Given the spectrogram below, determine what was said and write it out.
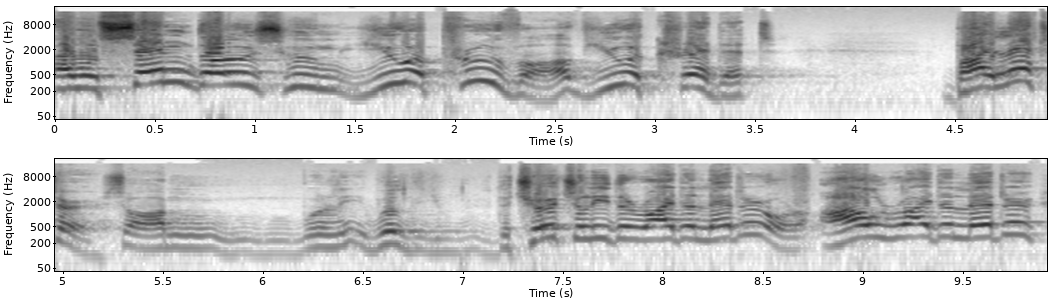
I will send those whom you approve of, you accredit, by letter. So um, will, will, the church will either write a letter or I'll write a letter,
